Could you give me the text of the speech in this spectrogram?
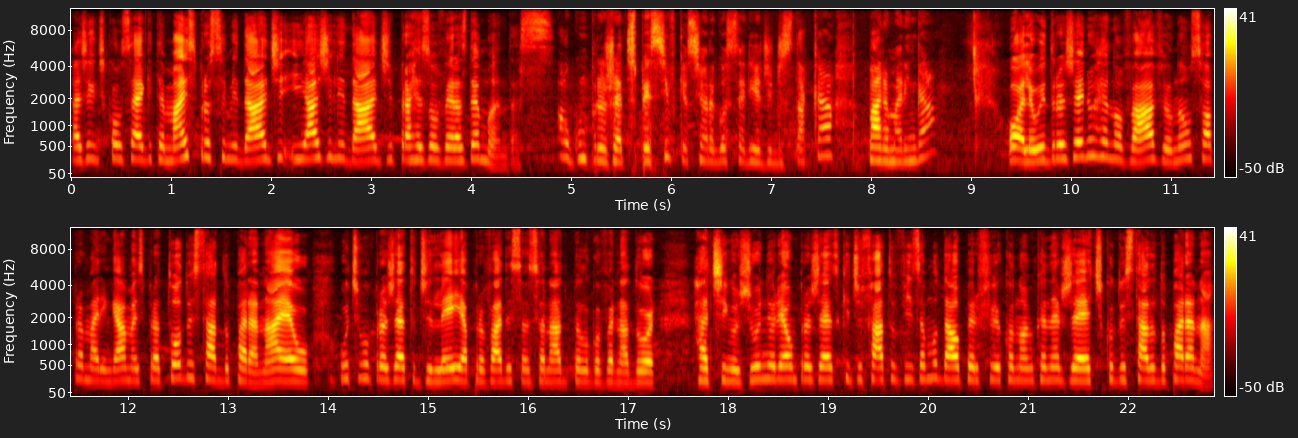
a gente consegue ter mais proximidade e agilidade para resolver as demandas. Algum projeto específico que a senhora gostaria de destacar para Maringá? Olha, o hidrogênio renovável, não só para Maringá, mas para todo o estado do Paraná, é o último projeto de lei aprovado e sancionado pelo governador Ratinho Júnior é um projeto que de fato visa mudar o perfil econômico energético do estado do Paraná.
